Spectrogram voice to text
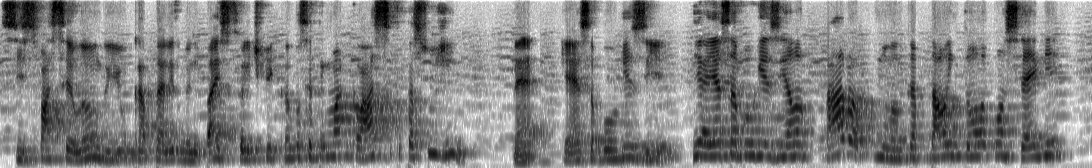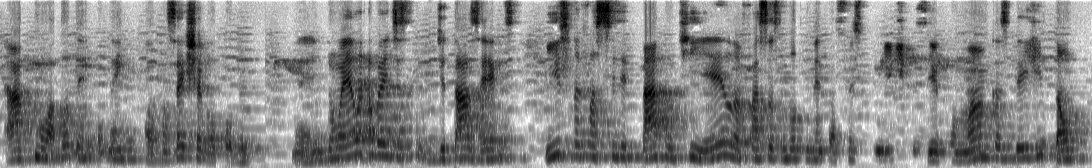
se esfacelando e o capitalismo ele vai se solidificando, você tem uma classe que está surgindo, né? Que é essa burguesia. E aí essa burguesia ela estava acumulando capital, então ela consegue acumular poder também. Ela consegue chegar ao poder. Né? Então, ela que vai ditar as regras e isso vai facilitar com que ela faça as movimentações políticas e econômicas desde então.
